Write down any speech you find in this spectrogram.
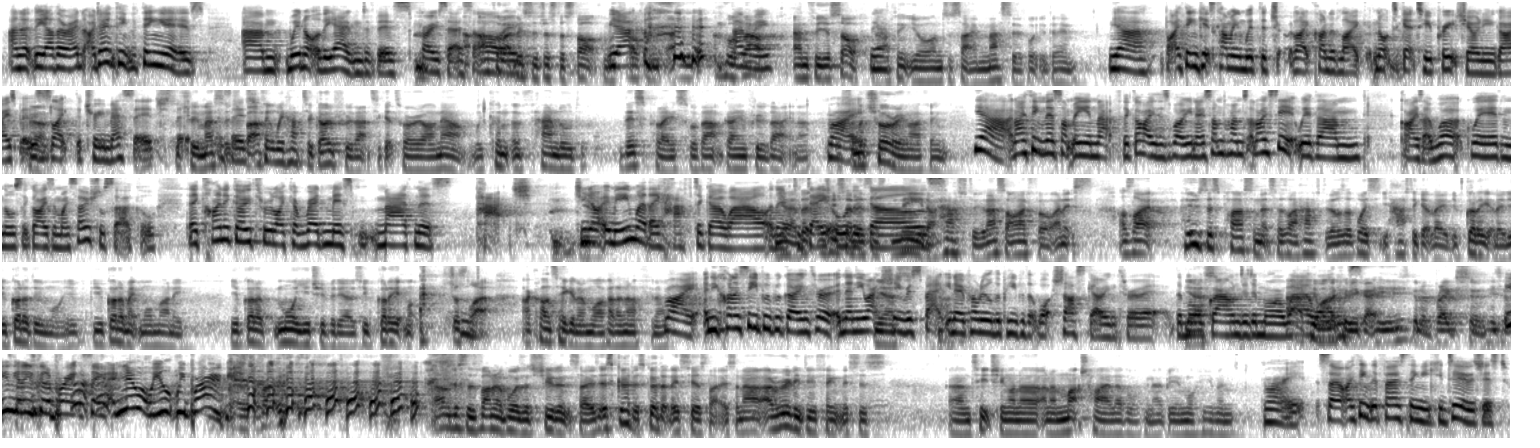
And at the other end, I don't think the thing is, um, we're not at the end of this process, I are feel we? like this is just a start for Yeah. myself and, and, without- me. and for yourself. Yeah. I think you're onto something massive. What you're doing. yeah, but I think it's coming with the tr- like kind of like not to get too preachy on you guys, but this Yeah. is like the true message. It's the true message. But I think we had to go through that to get to where we are now. We couldn't have handled this place without going through that. You know, Right. It's maturing, I think. Yeah, and I think there's something in that for the guys as well. You know, sometimes, and I see it with um, guys I work with and also guys in my social circle. They kind of go through like a red mist madness patch. Do you know what I mean? Where they have to go out and they have to date all said, the this need. I have to. That's how I felt, and it's. I was like, who's this person that says I have to? There was a voice. You have to get laid. You've got to get laid. You've got to do more. You've, you've got to make more money. You've got to more YouTube videos. You've got to get more. Just like I can't take it no more. I've had enough. You know. Right, and you kind of see people going through it, and then you actually Yes. respect, you know, probably all the people that watched us going through it, the more Yes. grounded and more Ah, aware people look at me ones. going, he's going to break soon. He's He's gonna, he's gonna break soon, and you know what? We we broke. I'm just as vulnerable as a student, so it's, it's good. It's good that they see us like this, and I, I really do think this is um, teaching on a on a much higher level. You know, being more human. Right. So I think the first thing you can do is just,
